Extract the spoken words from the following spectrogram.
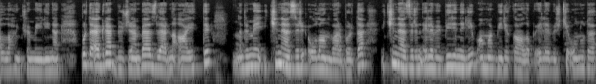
Allahın köməyi ilə. Burada Əqrəb bürcünün bəzilərinə aiddir. Demək iki nəzir olan var burada. İki nəzirin elə bir birini eləyib, amma biri qalıb. Elə bir ki, onu da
